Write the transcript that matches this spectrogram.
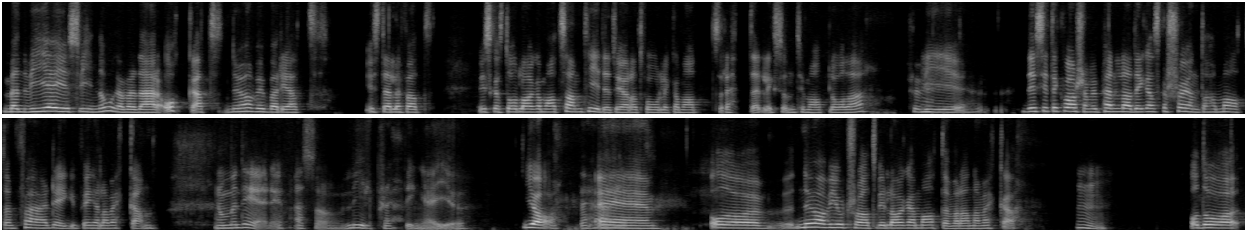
men vi är ju svinnoga med det där och att nu har vi börjat istället för att vi ska stå och laga mat samtidigt och göra två olika maträtter liksom till matlåda. För vi, mm. Det sitter kvar som vi pendlar, det är ganska skönt att ha maten färdig för hela veckan. Ja men det är det, alltså meal prepping är ju Ja, eh, och nu har vi gjort så att vi lagar maten varannan vecka. Mm. Och då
